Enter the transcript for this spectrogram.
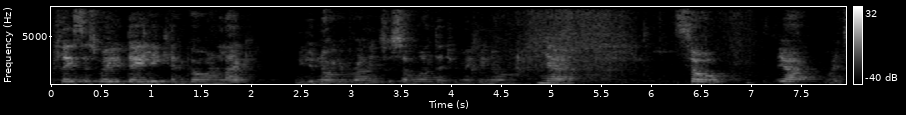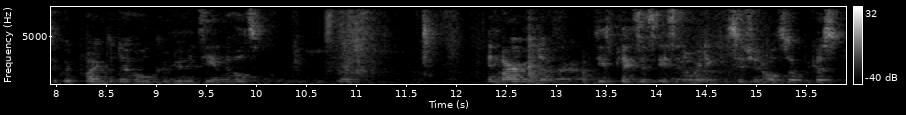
places where you daily can go and like you know you run into someone that you maybe know. Yeah. Uh, so yeah it's a good point that the whole community and the whole environment of, of these places is in a waiting position also because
